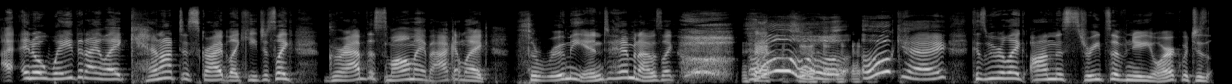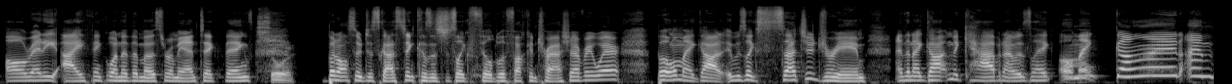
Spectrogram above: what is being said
uh, in a way that I like cannot describe. Like he just like grabbed the small of my back and like threw me into him, and I was like, oh, okay. Because we were like on the streets of New York, which is already, I think, one of the most romantic things. Sure. But also disgusting because it's just like filled with fucking trash everywhere. But oh my God, it was like such a dream. And then I got in the cab and I was like, oh my God, I'm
